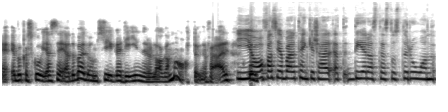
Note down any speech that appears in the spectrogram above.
eh, jag brukar skoja säga, då börjar de sy gardiner och laga mat ungefär. Ja, och, fast jag bara tänker så här att deras testosteron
